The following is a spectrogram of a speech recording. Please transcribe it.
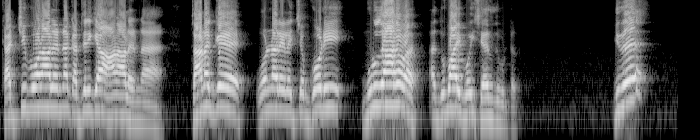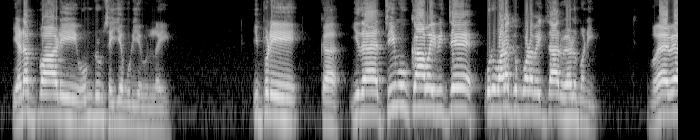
கட்சி போனால் என்ன கத்திரிக்காய் ஆனால் என்ன? தனக்கு ஒன்றரை லட்சம் கோடி முழுதாக துபாய் போய் சேர்ந்து விட்டது. இது எடப்பாடி ஒன்றும் செய்ய முடியவில்லை. இப்படி இதை திமுகவை விற்று ஒரு வழக்கு போட வைத்தார் வேலுமணி. வே வே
